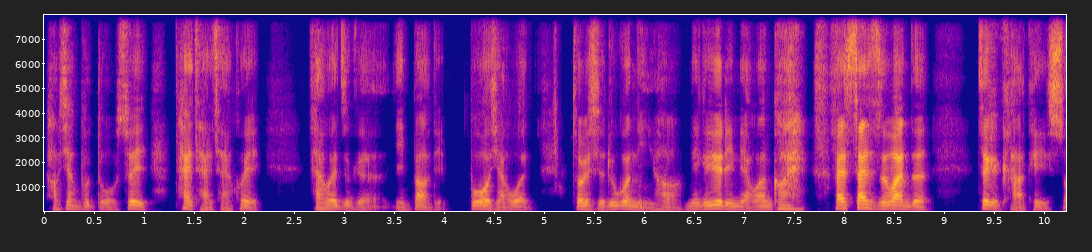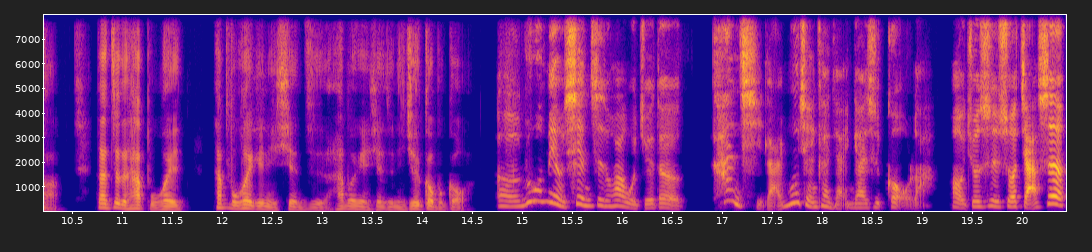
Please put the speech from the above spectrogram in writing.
好像不多，所以太太才会才会这个引爆点。不过我想问周律师，如果你哈每个月领两万块，还三十万的这个卡可以刷，那这个他不会他不会给你限制的，他不会给你限制，你觉得够不够？呃，如果没有限制的话，我觉得看起来目前看起来应该是够啦。哦，就是说，假设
